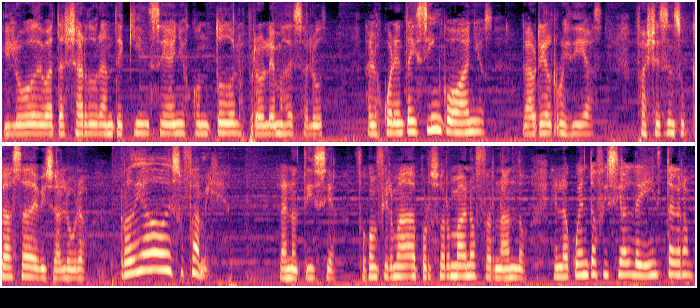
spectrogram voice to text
y luego de batallar durante 15 años con todos los problemas de salud, a los 45 años, Gabriel Ruiz Díaz fallece en su casa de Villaluro, rodeado de su familia. La noticia fue confirmada por su hermano Fernando en la cuenta oficial de Instagram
